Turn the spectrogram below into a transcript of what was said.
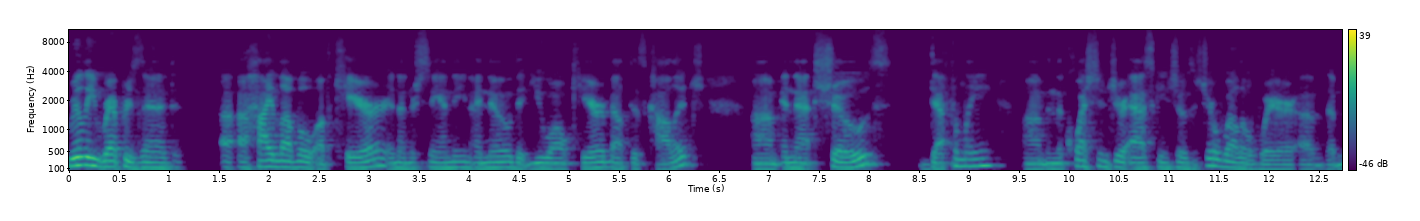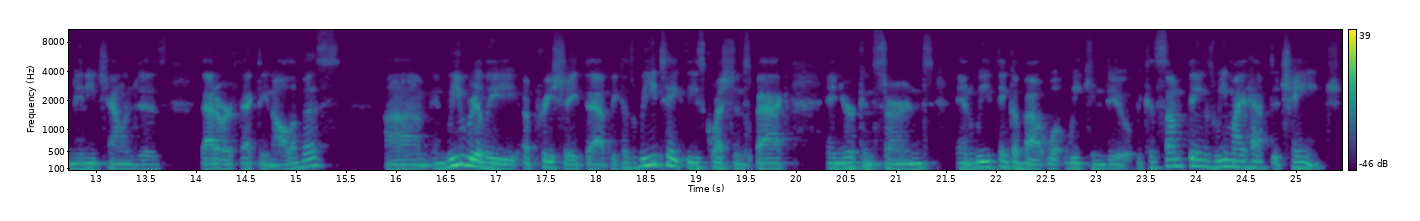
really represent a, a high level of care and understanding. I know that you all care about this college, um, and that shows definitely. Um, and the questions you're asking shows that you're well aware of the many challenges that are affecting all of us. Um, and we really appreciate that because we take these questions back and your concerns and we think about what we can do because some things we might have to change.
